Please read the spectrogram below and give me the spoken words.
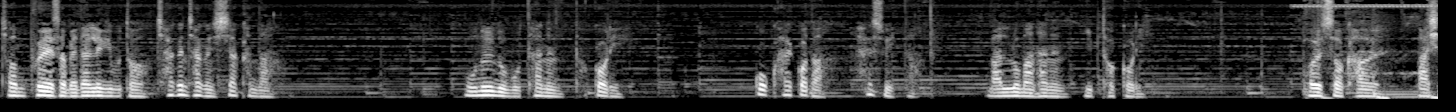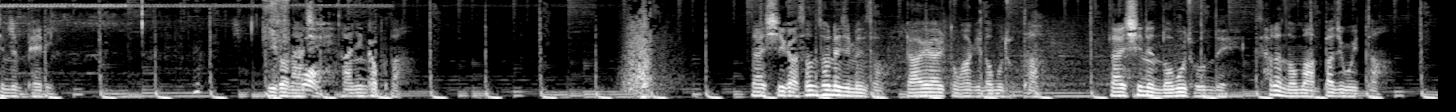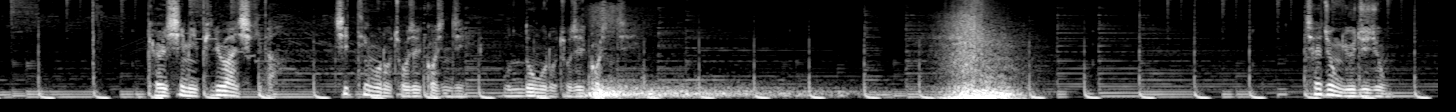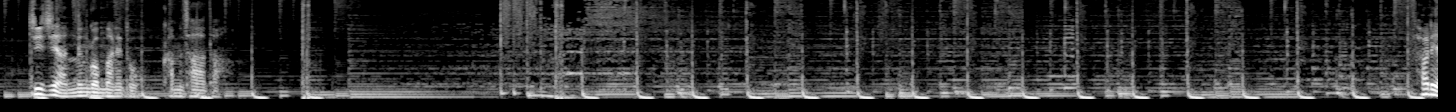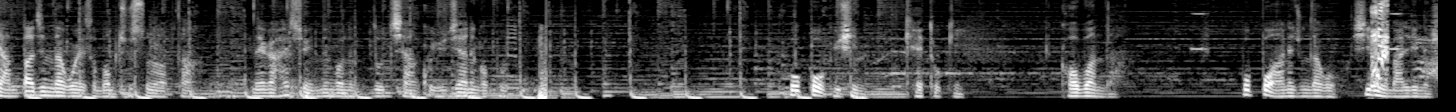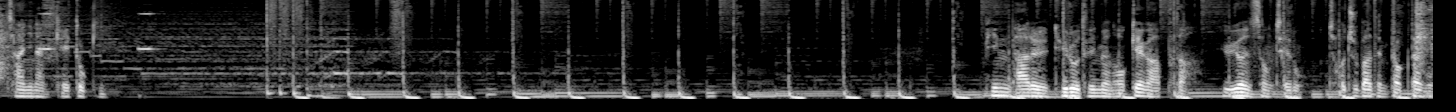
점프에서 매달리기부터 차근차근 시작한다. 오늘도 못하는 턱걸이. 꼭 할 거다. 할 수 있다. 말로만 하는 입턱걸이. 벌써 가을. 맛있는 베리. 이건 아직 아닌가 보다. 날씨가 선선해지면서 야외 활동하기 너무 좋다. 날씨는 너무 좋은데 살은 너무 안 빠지고 있다. 결심이 필요한 시기다. 치팅으로 조질 것인지, 운동으로 조질 것인지. 체중 유지 중. 찌지 않는 것만 해도 감사하다. 살이 안 빠진다고 해서 멈출 수는 없다. 내가 할 수 있는 거는 놓지 않고 유지하는 것뿐. 뽀뽀 귀신, 개토끼. 거부한다. 뽀뽀 안 해준다고 씨를 말리는 잔인한 개토끼. 빈 발을 뒤로 들면 어깨가 아프다. 유연성 제로. 저주받은 벽다구.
